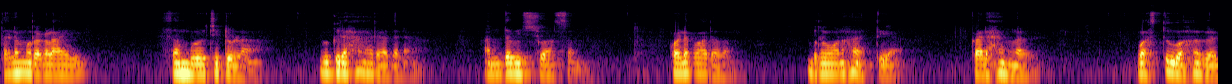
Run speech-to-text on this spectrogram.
തലമുറകളായി സംഭവിച്ചിട്ടുള്ള വിഗ്രഹാരാധന അന്ധവിശ്വാസം കൊലപാതകം ഭ്രൂണഹത്യ കലഹങ്ങൾ വസ്തുവകകൾ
